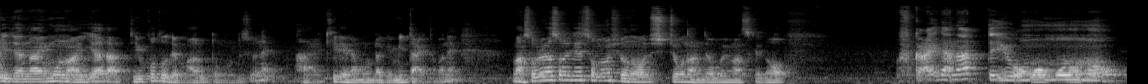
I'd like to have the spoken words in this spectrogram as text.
りじゃないものは嫌だっていうことでもあると思うんですよね。はい、綺麗なものだけ見たいとかね。まあそれはそれでその人の主張なんで思いますけど不快だなっていう思うものの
